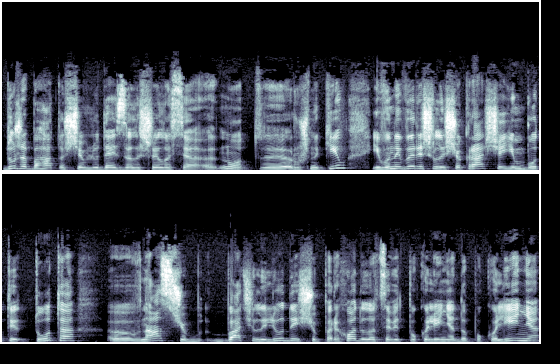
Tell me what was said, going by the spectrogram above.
Дуже багато ще в людей залишилося е, ну, от, е, рушників, і вони вирішили, що краще їм бути тут. Е, В нас, щоб бачили люди, щоб переходило це від покоління до покоління,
